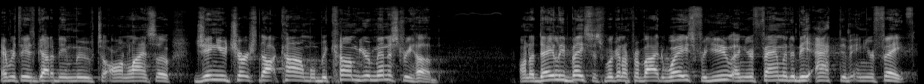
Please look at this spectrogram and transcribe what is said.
everything's got to be moved to online. So, genuchurch.com will become your ministry hub. On a daily basis, we're going to provide ways for you and your family to be active in your faith.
